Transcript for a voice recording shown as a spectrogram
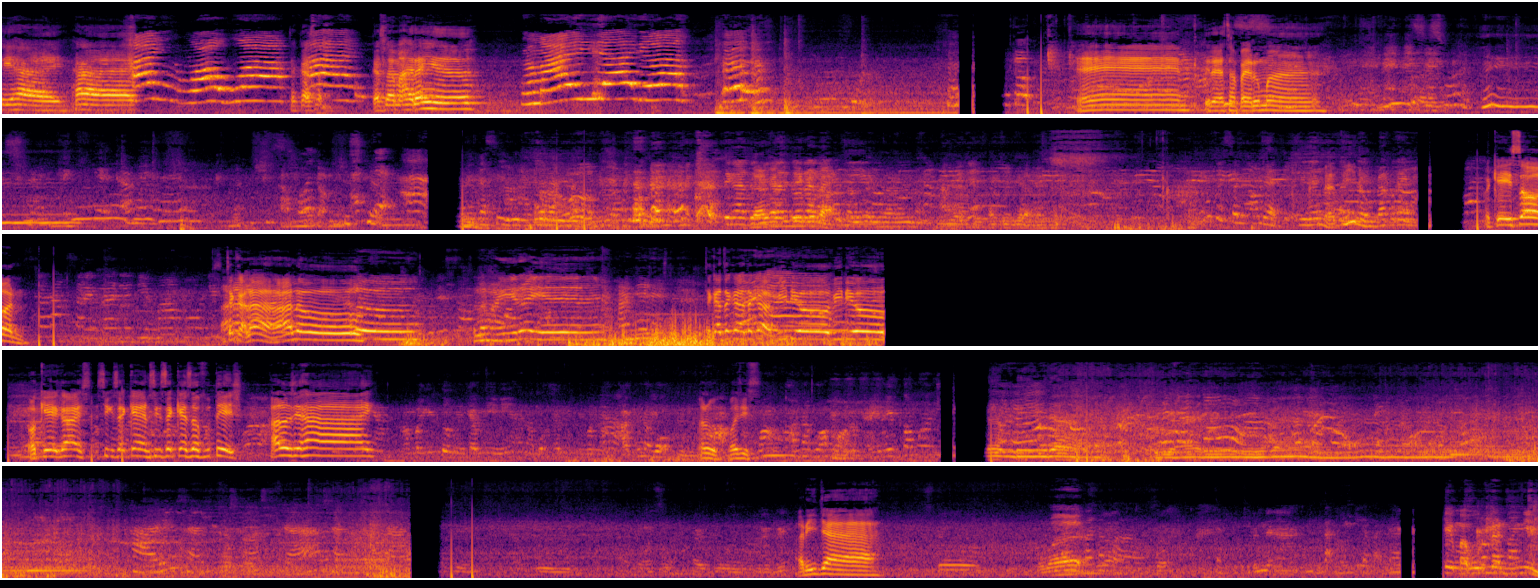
Say hi. Hi. Hai, Wawa. Cakap, sel- cakap selamat hari raya. Nama ayah And kita dah sampai rumah. Jangan tiga tak? Dah tidur. Okay, Son. Cakaplah. Halo. Selamat Hari Raya. Cakap, cakap, cakap. Video, video. Okay guys, 6 seconds, 6 seconds of footage. Hello, say hi. Hello, what's Arija. Buat. Okay, Mak Bulan ni.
